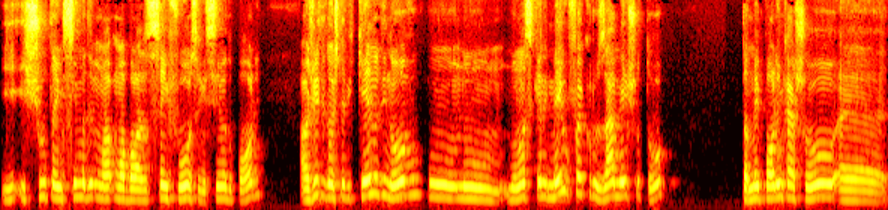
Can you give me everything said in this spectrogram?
e, e chuta em cima de uma, uma, bola sem força, em cima do pole. Aos 22 teve Keno de novo, um, lance que ele meio foi cruzar, meio chutou. Também Paulo encaixou é,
